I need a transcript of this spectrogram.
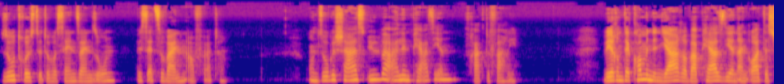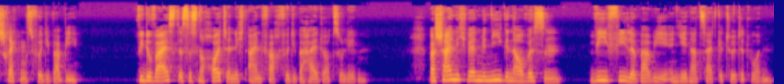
So tröstete Hussein seinen Sohn, bis er zu weinen aufhörte. Und so geschah es überall in Persien? fragte Fari. Während der kommenden Jahre war Persien ein Ort des Schreckens für die Babi. Wie du weißt, ist es noch heute nicht einfach für die Bahai dort zu leben. Wahrscheinlich werden wir nie genau wissen, wie viele Babi in jener Zeit getötet wurden,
